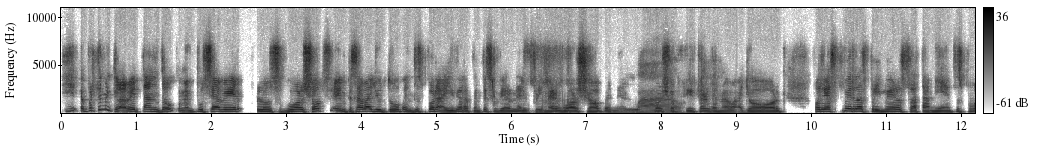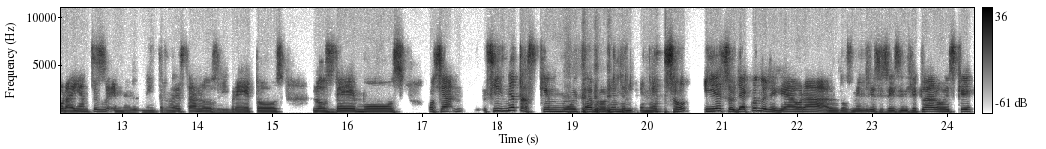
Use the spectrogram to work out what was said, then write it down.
Y aparte me clavé tanto que me puse a ver los workshops, empezaba YouTube, entonces por ahí de repente subieron el primer workshop en el Workshop Theater de Nueva York, podrías ver los primeros tratamientos, por ahí antes en, el, internet estaban los libretos, los demos, o sea, sí me atasqué muy cabrón en, el, en eso. Y eso, ya cuando llegué ahora al 2016 y dije, claro, es que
